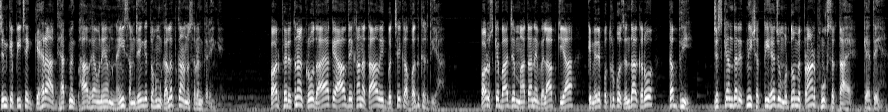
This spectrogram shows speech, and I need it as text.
जिनके पीछे गहरा आध्यात्मिक भाव है, उन्हें हम नहीं समझेंगे तो हम गलत का अनुसरण करेंगे। और फिर इतना क्रोध आया कि आप देखा न, ताव एक बच्चे का वध कर दिया। और उसके बाद जब माता ने विलाप किया कि मेरे पुत्र को ज़िंदा करो, तब भी जिसके अंदर इतनी शक्ति है, जो मुर्दों में प्राण फूंक सकता है, कहते हैं।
